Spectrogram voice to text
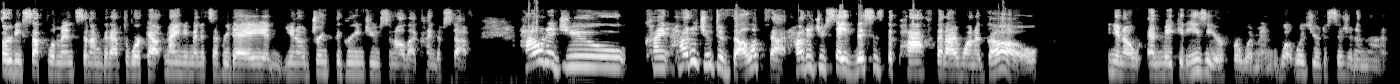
30 supplements and I'm going to have to work out 90 minutes every day and, you know, drink the green juice and all that kind of stuff. How did you kind how did you develop that? How did you say this is the path that I want to go, you know, and make it easier for women? What was your decision in that?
